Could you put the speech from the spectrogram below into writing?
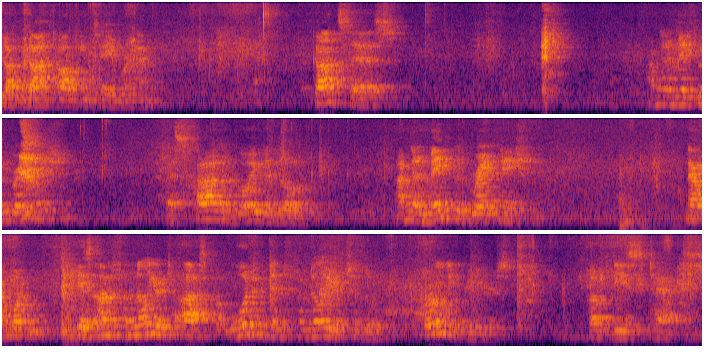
God, God talking to Abraham. God says, I'm going to make you a great nation. I'm going to make you a great nation. Now, what is unfamiliar to us, but would have been familiar to the early readers of these texts,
